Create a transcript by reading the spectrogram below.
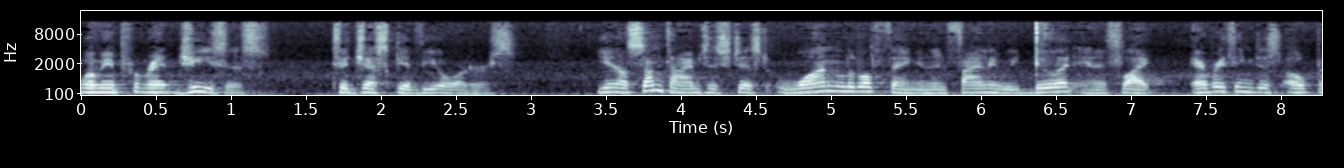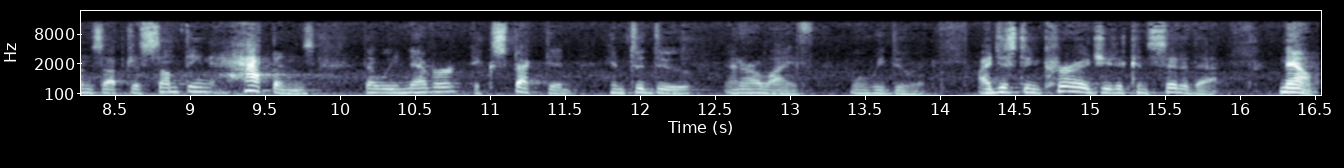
when we permit Jesus to just give the orders. You know, sometimes it's just one little thing, and then finally we do it, and it's like everything just opens up. Just something happens that we never expected Him to do in our life when we do it. I just encourage you to consider that. Now,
